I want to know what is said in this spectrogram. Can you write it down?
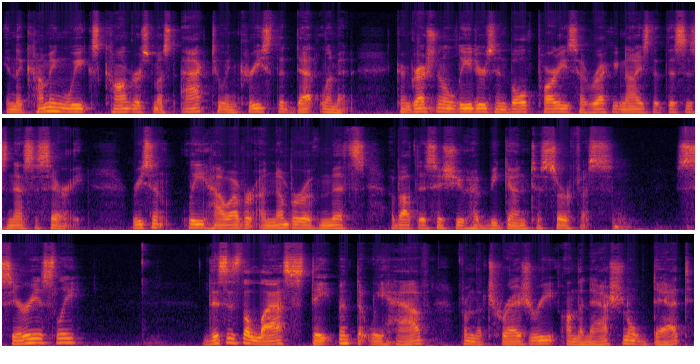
In the coming weeks, Congress must act to increase the debt limit. Congressional leaders in both parties have recognized that this is necessary. Recently, however, a number of myths about this issue have begun to surface. Seriously? This is the last statement that we have from the Treasury on the national debt,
